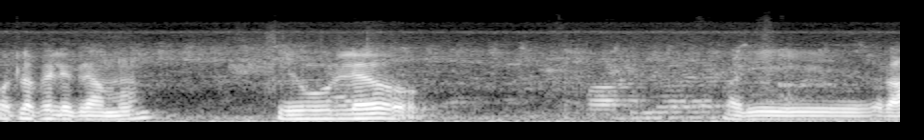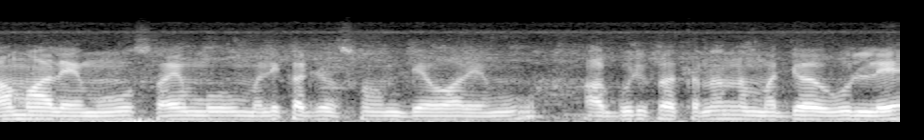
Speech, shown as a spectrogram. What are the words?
పొట్లపల్లి గ్రామం. ఈ ఊళ్ళో మరి రామాలయము స్వయంభూ మల్లికార్జున స్వామి దేవాలయము ఆ గుడి ప్రక్కన మధ్య ఊళ్ళే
